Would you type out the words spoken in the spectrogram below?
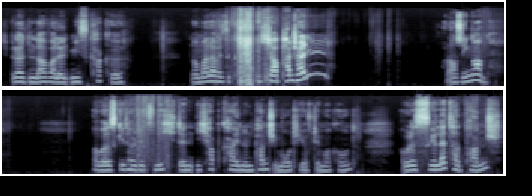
Ich bin halt ein Lavaland mies kacke. Normalerweise kann ich ja punchen. Oder singen. Aber es geht halt jetzt nicht, denn ich habe keinen Punch-Emote auf dem Account. Aber das Skelett hat Punch.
